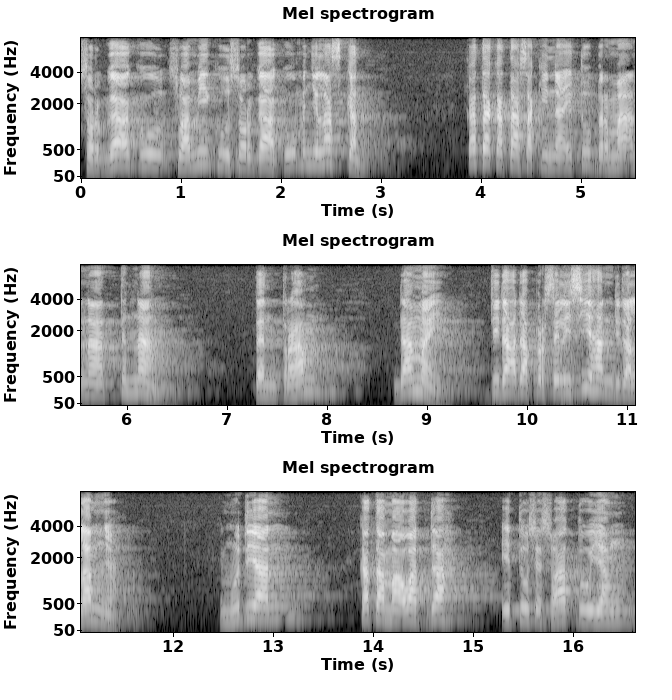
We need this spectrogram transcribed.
Surgaku, Suamiku, Surgaku menjelaskan kata-kata sakinah itu bermakna tenang, tentram, damai, tidak ada perselisihan di dalamnya. Kemudian kata mawaddah itu sesuatu yang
